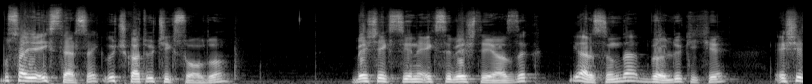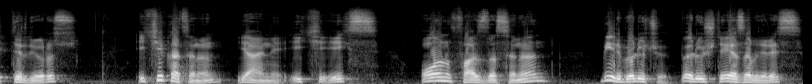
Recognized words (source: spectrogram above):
Bu sayıya x dersek 3 kat 3x oldu. 5 eksiğini eksi 5 diye yazdık. Yarısını da böldük 2. Eşittir diyoruz. 2 katının yani 2x 10 fazlasının 1 bölü 3'ü. Bölü 3 diye yazabiliriz.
